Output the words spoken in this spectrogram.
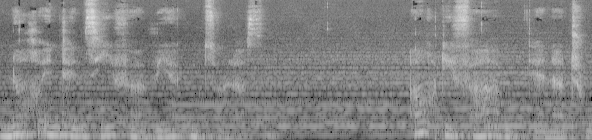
noch intensiver wirken zu lassen. Auch die Farben der Natur,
